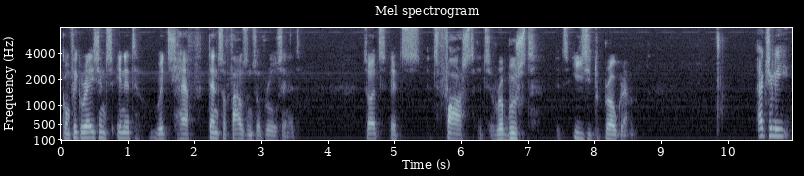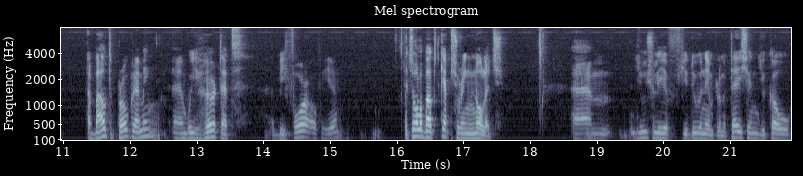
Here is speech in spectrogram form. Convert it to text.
configurations in it which have tens of thousands of rules in it. So it's, it's, it's fast, it's robust, it's easy to program. Actually, about the programming, uh, we heard that before over here, it's all about capturing knowledge. Um, usually, if you do an implementation, you go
